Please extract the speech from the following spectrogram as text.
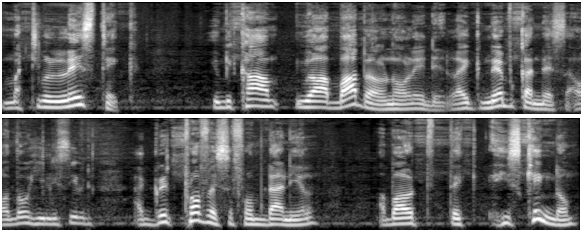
materialistic, you become, you are Babylon already, like Nebuchadnezzar, although he received a great prophecy from Daniel about the, his kingdom,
